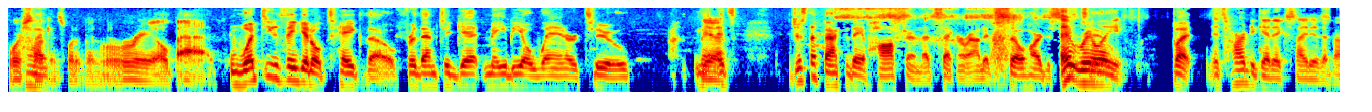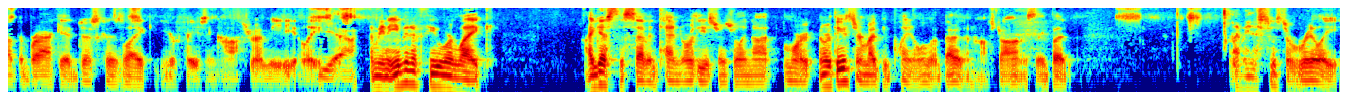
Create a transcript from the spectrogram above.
Four Uh, seconds would have been real bad. What do you think it'll take though for them to get maybe a win or two? Man, Yeah. it's just the fact that they have Hofstra in that second round. It's so hard to see. It too. But it's hard to get excited about the bracket just because like you're facing Hofstra immediately. yeah, I mean, even if you were like, I guess the seven ten Northeastern's really not more. Northeastern might be playing a little bit better than Hofstra, honestly, but I mean, it's just a really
